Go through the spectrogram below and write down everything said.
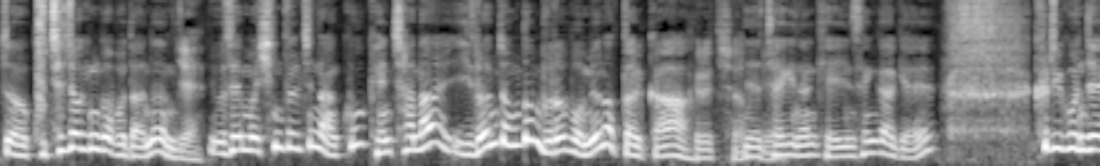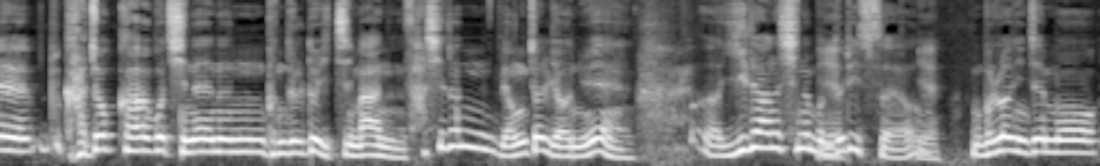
저 구체적인 것보다는 예. 요새 뭐 힘들진 않고 괜찮아 이런 정도 물어보면 어떨까? 그렇죠. 예, 제 예. 그냥 개인 생각에 그리고 이제 가족하고 지내는 분들도 있지만 사실은 명절 연휴에 어, 일하시는 분들이 예. 있어요. 예. 물론 이제 뭐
